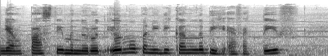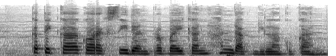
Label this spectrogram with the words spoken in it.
yang pasti menurut ilmu pendidikan lebih efektif ketika koreksi dan perbaikan hendak dilakukan.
